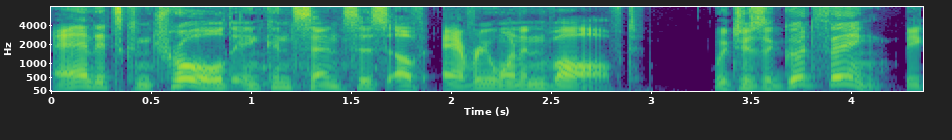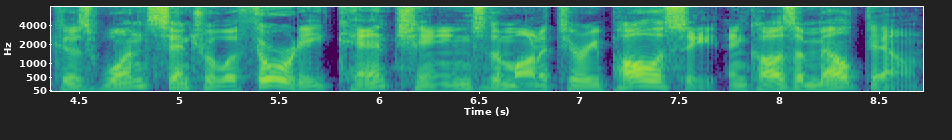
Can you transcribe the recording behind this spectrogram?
and it's controlled in consensus of everyone involved. Which is a good thing because one central authority can't change the monetary policy and cause a meltdown.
